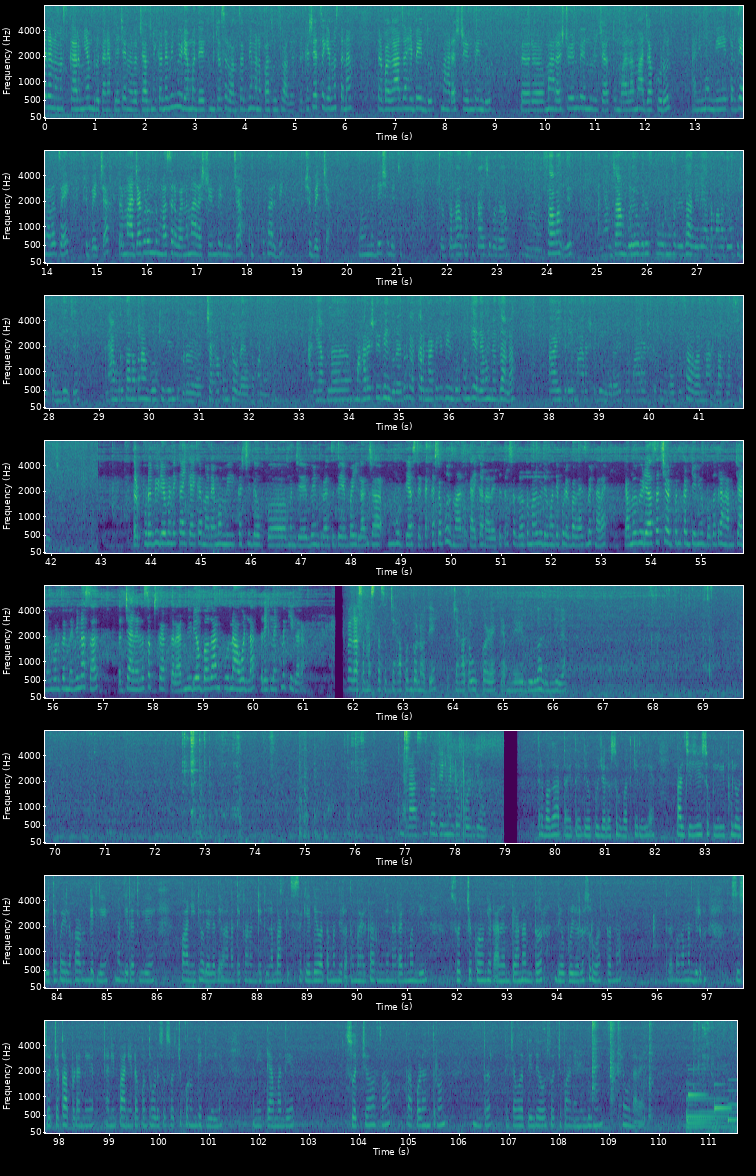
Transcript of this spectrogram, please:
Hello नमस्कार. मी अमृत आणि आपल्या चॅनलवरच्या अजून एका नवीन व्हिडिओमध्ये तुमच्या सर्वांचं अगदी मनापासून स्वागत. तर कसे आहेत सगळे मस्त ना? तर बघा आज आहे बेंदूर महाराष्ट्रीयन बेंदूर. तर महाराष्ट्रीयन बेंदूरच्या तुम्हाला माझ्याकडून आणि मम्मी तर देणारच आहे शुभेच्छा. तर माझ्याकडून तुम्हा सर्वांना महाराष्ट्रीयन बेंदूरच्या खूप खूप हार्दिक शुभेच्छा. मम्मी दे शुभेच्छा. तर चला आता सकाळचे बघा सहा वाजले आणि आमच्या आंघोळी वगैरे पूर्ण सगळे झालेले आता मला देवपूजा करून घ्यायचे आणि अमृतानं पण आंघोळ केली आणि तिकडं चहा पण ठेवला आहे आता पाण्यानं. आणि आपला महाराष्ट्रीय बेंदूर आहे बरं का कर्नाटकी बेंदूर पण गेल्या महिन्यात झाला. हा इकडे महाराष्ट्र बेंदूर आहे तर महाराष्ट्र बेंदूराच्या सर्वांना लाख लाख शुभेच्छा. तर पुढे व्हिडिओमध्ये काय काय करणार आहे मम्मी कशी देव म्हणजे भेंदुराचं ते बैलांच्या मूर्ती असते त्या कशा पुजणार आहे काय करणार आहे ते तर सगळं तुम्हाला व्हिडिओमध्ये पुढे बघायच भेटणार आहे. त्यामुळे व्हिडिओ असाच शेवट पण कंटिन्यू बघत राहा. चॅनलवर जर नवीन असाल तर चॅनलला सबस्क्राईब करा आणि व्हिडिओ बघा आणि पूर्ण आवडला तर एक लाईक नक्की करा. बघा असं मस्त असं चहा पण बनवते. तर चहा तर उकळ आहे त्यामध्ये दूध घालून घेऊया. याला असंच दोन तीन मिनटं उकळून घेऊ. तर बघा आता इथे देवपूजेला सुरुवात केलेली आहे. कालची जी सुकलेली फुलं होती ते पहिला काढून घेतली मंदिरातले पाणी ठेवलेलं देवांना ते काढून घेतलं. बाकीचे सगळे देव आता मंदिरातून बाहेर काढून घेणार आणि मंदिर स्वच्छ करून घेणार आणि त्यानंतर देवपूजेला सुरुवात करणार. तर बघा मंदिर असं स्वच्छ कापडाने आणि पाणी टाकून थोडंसं स्वच्छ करून घेतलेलं आहे. आणि त्यामध्ये स्वच्छ असा कापड अंतरून नंतर त्याच्यावरती देव स्वच्छ पाण्याने धुवून ठेवणार आहे.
